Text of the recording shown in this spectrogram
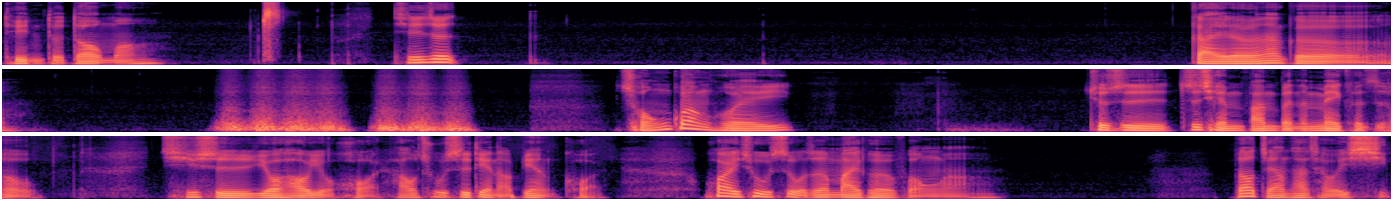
听得到吗？其实这改了那个 重灌回，就是之前版本的 Mac 之后，其实有好有坏。好处是电脑变很快，坏处是我这个麦克风啊，不知道怎样它才会醒。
